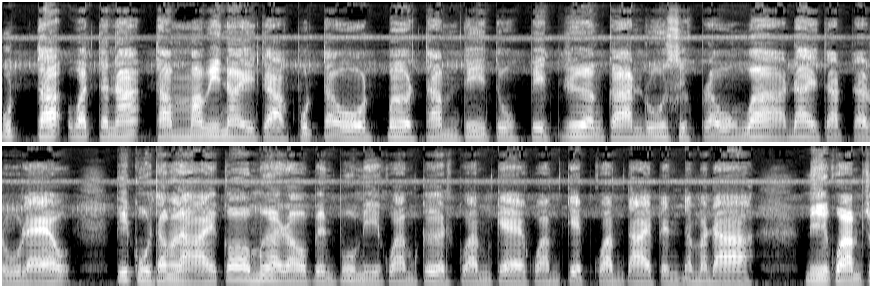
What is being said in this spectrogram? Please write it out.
พุทธวจนะธรรมวินัยจากพุทธโอษฐ์เปิดธรรมที่ถูกปิดเรื่องการรู้สึกพระองค์ว่าได้ตรัสรู้แล้วพิกูทั้งหลายก็เมื่อเราเป็นผู้มีความเกิดความแก่ความเจ็บความตายเป็นธรรมดา มีความโศ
